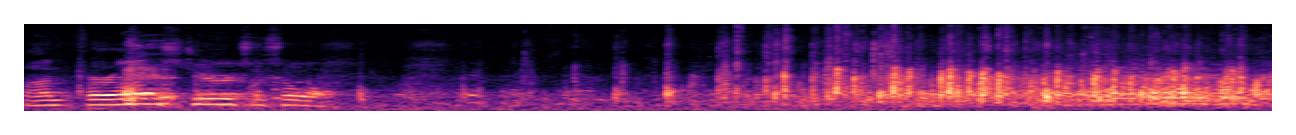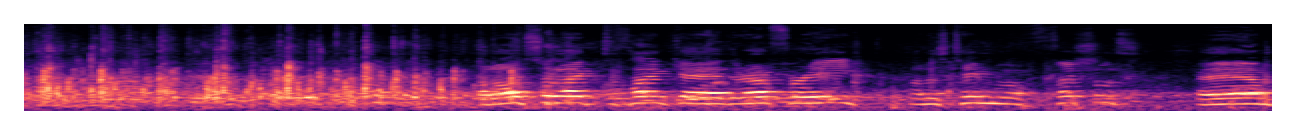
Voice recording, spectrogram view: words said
and for all the stewards and so on. Also like to thank uh, the referee and his team of officials. Um,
